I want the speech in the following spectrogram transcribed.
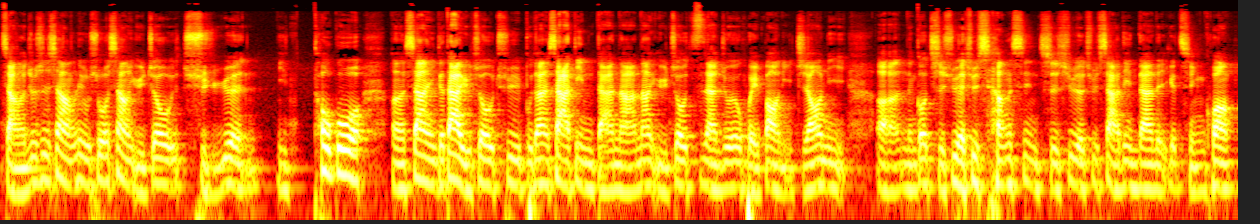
讲的就是像，例如说像宇宙许愿，你透过呃像一个大宇宙去不断下订单啊，那宇宙自然就会回报你，只要你呃能够持续的去相信，持续的去下订单的一个情况。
